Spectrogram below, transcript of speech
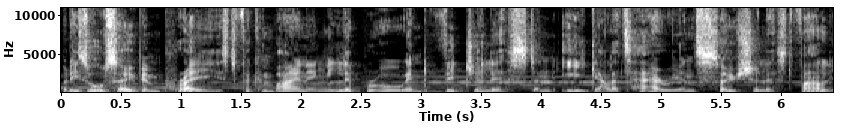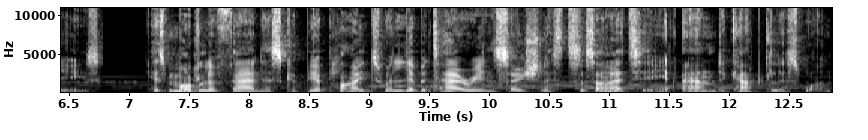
But he's also been praised for combining liberal, individualist and egalitarian socialist values, his model of fairness could be applied to a libertarian socialist society and a capitalist one,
